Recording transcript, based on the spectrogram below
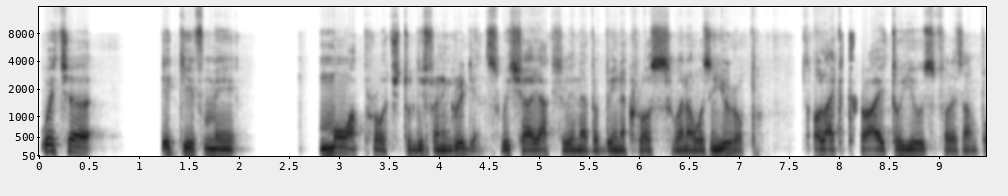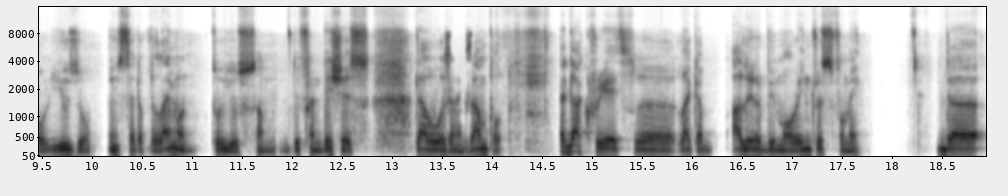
which uh, it gives me more approach to different ingredients, which I actually never been across when I was in Europe or like try to use, for example, yuzu instead of the lemon to use some different dishes. That was an example, and that creates uh, like a, a little bit more interest for me. The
